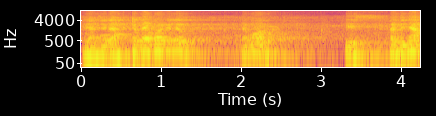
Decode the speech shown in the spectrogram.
Ya sudah, kita temor dulu. Temor. Yes. Artinya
